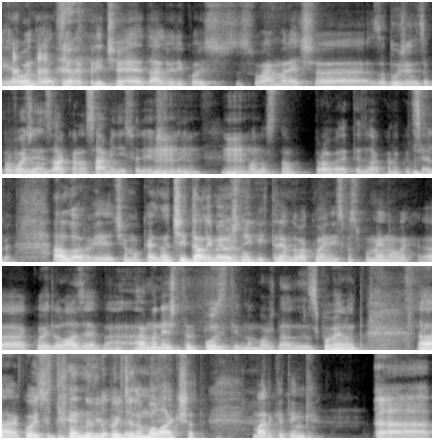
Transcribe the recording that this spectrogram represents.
ironija cijele priče je da ljudi koji su, ajmo reći, e, zaduženi za provođenje zakona sami nisu riješili, mm-hmm. odnosno proveli te zakone kod sebe. Ali dobro, vidjet ćemo kaj. Znači, da li ima još nekih trendova koje nismo spomenuli, uh, koji dolaze? Ajmo nešto pozitivno možda spomenuti. Koji su trendovi koji će nam olakšati marketing? Uh,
